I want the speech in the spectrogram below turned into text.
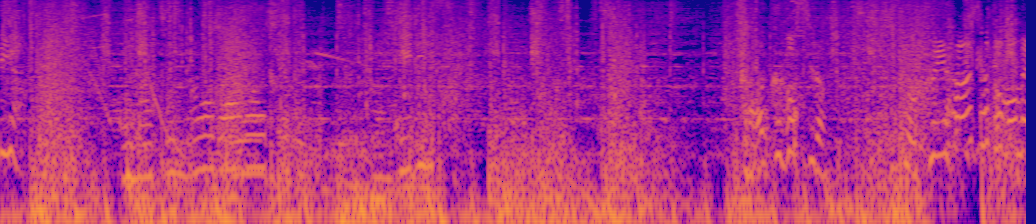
光よ同じオーバーロードリリース覚悟しろ得意反射ともめ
